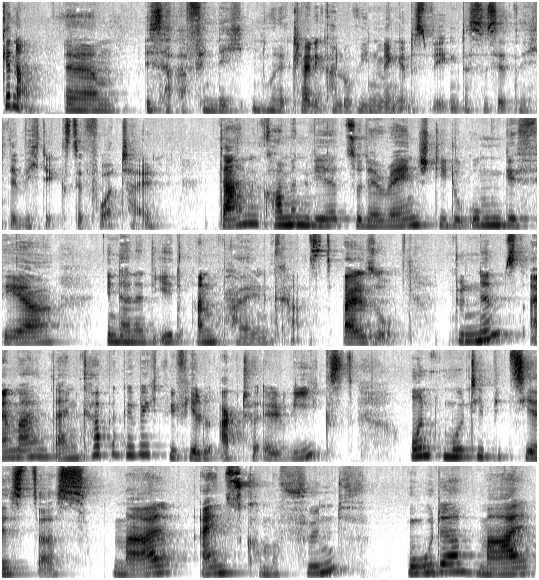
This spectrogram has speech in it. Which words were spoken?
Genau. Ähm, ist aber, finde ich, nur eine kleine Kalorienmenge, deswegen, das ist jetzt nicht der wichtigste Vorteil. Dann kommen wir zu der Range, die du ungefähr in deiner Diät anpeilen kannst. Also, du nimmst einmal dein Körpergewicht, wie viel du aktuell wiegst, und multiplizierst das mal 1,5 oder mal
